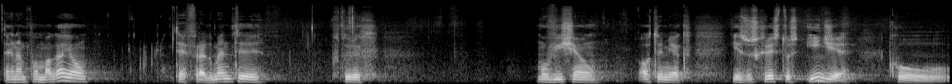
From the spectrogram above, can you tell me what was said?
tak nam pomagają te fragmenty, w których mówi się o tym, jak Jezus Chrystus idzie ku,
